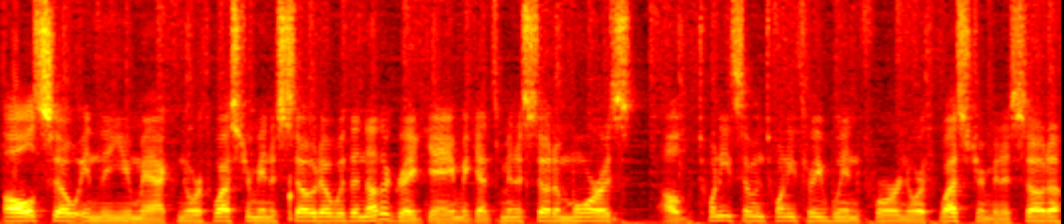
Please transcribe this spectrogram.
Also in the UMAC, Northwestern Minnesota with another great game against Minnesota Morris, a 27 23 win for Northwestern Minnesota.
